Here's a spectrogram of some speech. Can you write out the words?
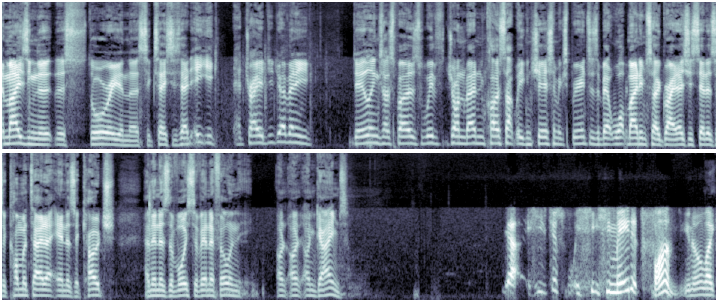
amazing the the story and the success he's had. You, Trey, did you have any dealings, I suppose, with John Madden close up where you can share some experiences about what made him so great, as you said, as a commentator and as a coach, and then as the voice of NFL in, on, on, on games? Yeah, he just he, he made it fun. You know, like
